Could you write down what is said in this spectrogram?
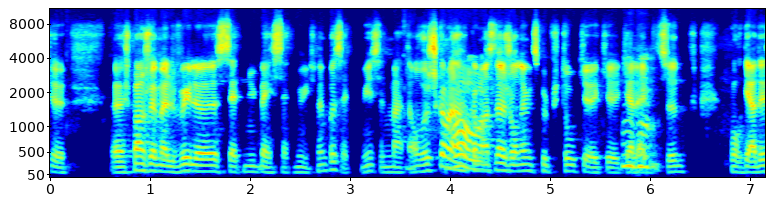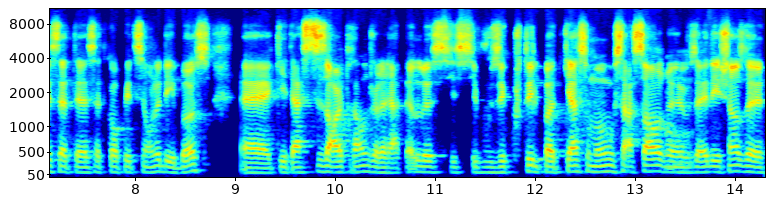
que euh, je pense que je vais me lever là, cette nuit. Ben, cette nuit, c'est même pas cette nuit, c'est le matin. On va juste oh. commencer, la journée un petit peu plus tôt qu'à mm-hmm. l'habitude pour regarder cette, euh, compétition-là des boss euh, qui est à 6h30, je le rappelle. si, vous écoutez le podcast au moment où ça sort, oh. vous avez des chances de,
